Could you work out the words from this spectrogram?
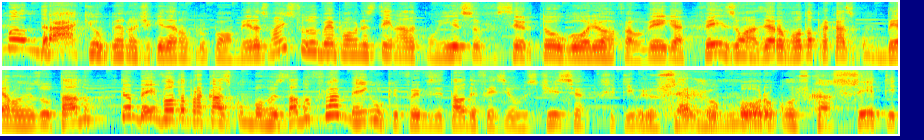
Mandrake o pênalti que deram pro Palmeiras. Mas tudo bem, o Palmeiras tem nada com isso. Acertou o gol ali o Rafael Veiga. Fez 1 a 0 volta pra casa com um belo resultado. Também volta pra casa com um bom resultado o Flamengo, que foi visitar o Defensa e Justiça. Esse time do Sérgio Moro com os cacete.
